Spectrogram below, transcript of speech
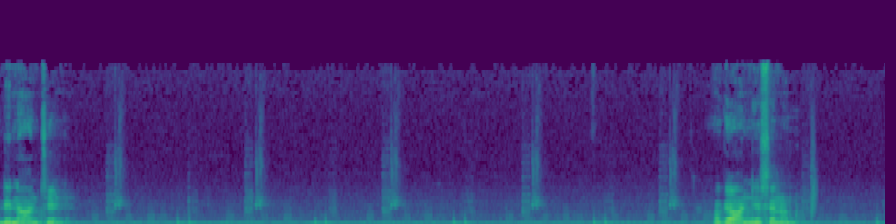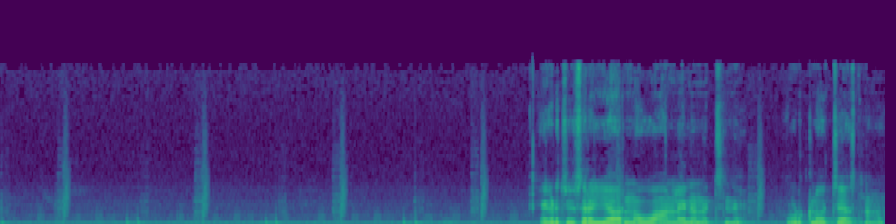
దీన్ని ఆన్ చేయండి. ఓకే ఆన్ చేశాను. ఇక్కడ చూసారా ఈ ఆర్ ఆన్లైన్ అని వచ్చింది. ఇప్పుడు క్లోజ్ చేస్తున్నాను.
